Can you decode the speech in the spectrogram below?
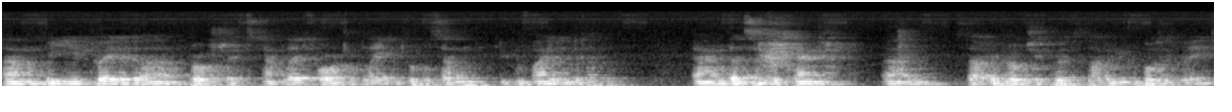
um, we created a project template for Drupal 8 and Drupal 7. You can find it in GitHub. And then simply can um, start your project with typing in Composer create,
